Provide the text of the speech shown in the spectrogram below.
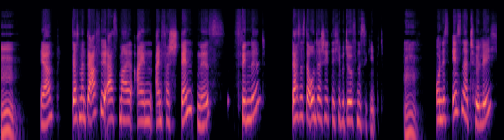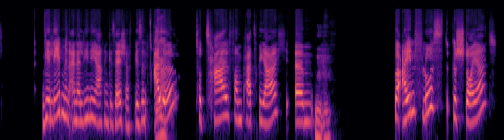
Mhm. Ja, dass man dafür erstmal ein, ein Verständnis findet, dass es da unterschiedliche Bedürfnisse gibt. Mhm. Und es ist natürlich, wir leben in einer linearen Gesellschaft. Wir sind Ja. alle total vom Patriarch ähm, Mhm. beeinflusst, gesteuert.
